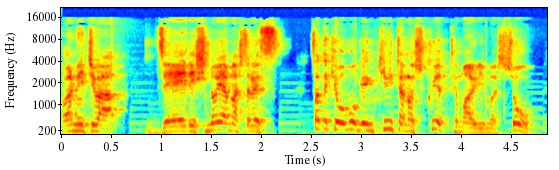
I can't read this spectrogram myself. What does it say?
こんにちは。税理士の山下です。さて今日も元気に楽しくやってまいりましょう。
